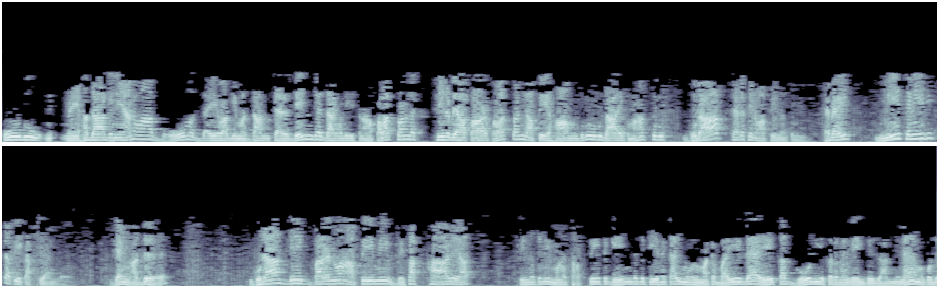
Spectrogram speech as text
කූඩු මේ හදාගෙන යනවා බොහොම ඒ වගේම දන්තල් දෙන්න ධර්මදේශනා පවත්වන්න සීල ව්‍යාපාර පවත්වන්න අපේ හාමුදුරුවෝ දායක මහත්තුරු ගොඩාක් සැරසෙනවා පින්නතුනි. හැබැයි මේ තැනේදීත් අපි එකක් කියන්නේ. දැන් අද ගොඩාක් දෙනෙක් බලනවා අපේ මේ වෙසක් කාලයක් පින්නතුනි මොන තත්වයකට ගේන්නද කියන එකයි මට බයයි බෑ. ඒකත් ගෝලීය කරන වෙයිද දන්නේ නෑ. මොකද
